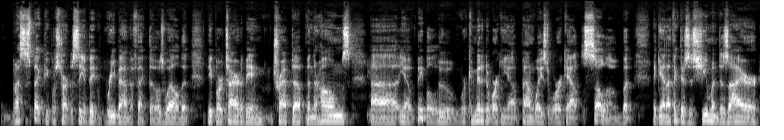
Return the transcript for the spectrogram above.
But I suspect people are starting to see a big rebound effect, though, as well. That people are tired of being trapped up in their homes. Uh, you know, people who were committed to working out found ways to work out solo. But again, I think there's this human desire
